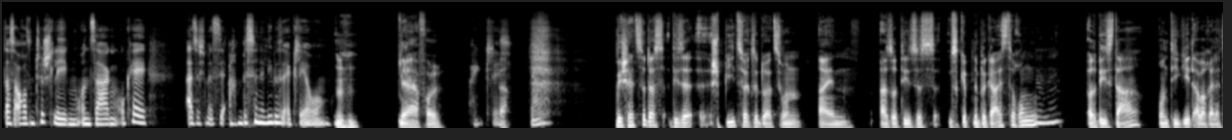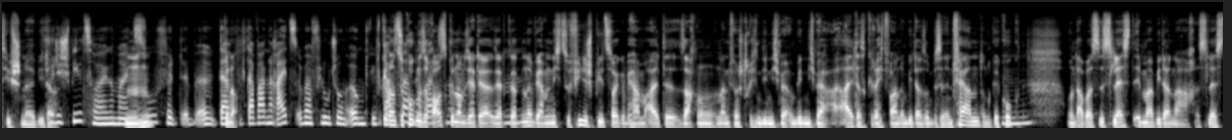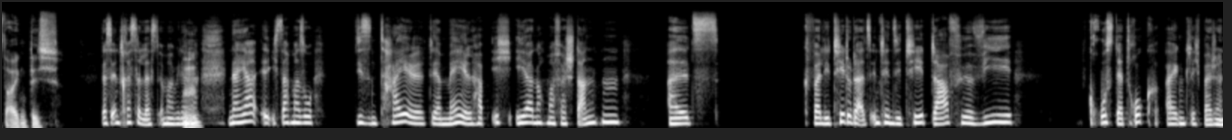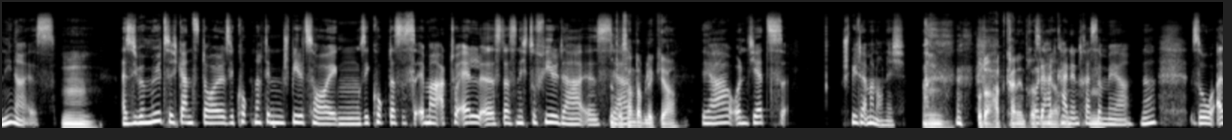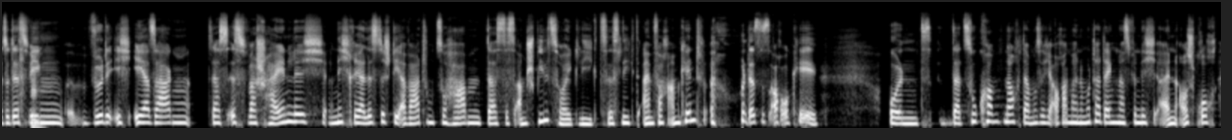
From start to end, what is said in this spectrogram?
Das auch auf den Tisch legen und sagen, okay, also ich meine, es ist ja ein bisschen eine Liebeserklärung. Mhm. Ja, voll. Eigentlich. Ja. ja. Wie schätzt du das, diese äh, Spielzeugsituation ein? Also dieses, es gibt eine Begeisterung, mhm. also die ist da und die geht aber relativ schnell wieder. Für die Spielzeuge meinst mhm. du? Für, äh, da, genau. da, war eine Reizüberflutung irgendwie. Gab's genau, zu gucken, so rausgenommen. Sie hat ja sie hat mhm. gesagt, ne, wir haben nicht zu viele Spielzeuge, wir haben alte Sachen, in Anführungsstrichen, die nicht mehr irgendwie nicht mehr altersgerecht waren, irgendwie da so ein bisschen entfernt und geguckt. Mhm. Und aber es ist, lässt immer wieder nach. Es lässt eigentlich. Das Interesse lässt immer wieder nach. Mhm. Naja, ich sag mal so, diesen Teil der Mail habe ich eher nochmal verstanden als Qualität oder als Intensität dafür, wie groß der Druck eigentlich bei Janina ist. Mhm. Also sie bemüht sich ganz doll, sie guckt nach den Spielzeugen, sie guckt, dass es immer aktuell ist, dass nicht zu viel da ist. Interessanter ja. Blick, ja. Ja, und jetzt spielt er immer noch nicht. Mhm. Oder hat kein Interesse mehr. Oder hat kein mhm. Interesse mhm. mehr. Ne? So, also deswegen mhm. würde ich eher sagen, das ist wahrscheinlich nicht realistisch, die Erwartung zu haben, dass es am Spielzeug liegt. Es liegt einfach am Kind und das ist auch okay. Und dazu kommt noch, da muss ich auch an meine Mutter denken, das finde ich einen Ausspruch,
